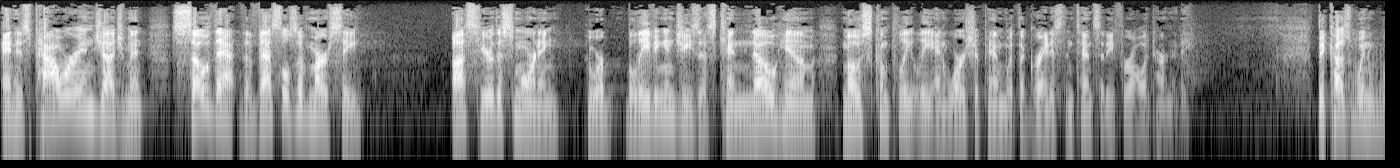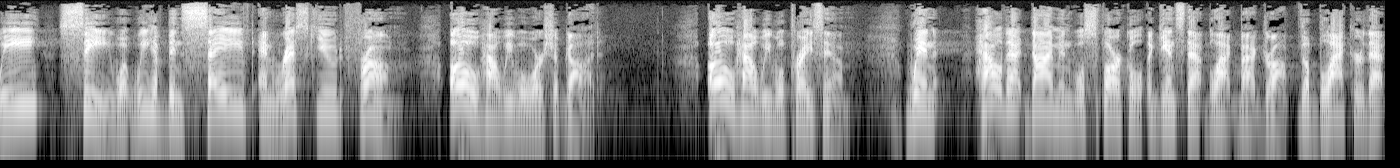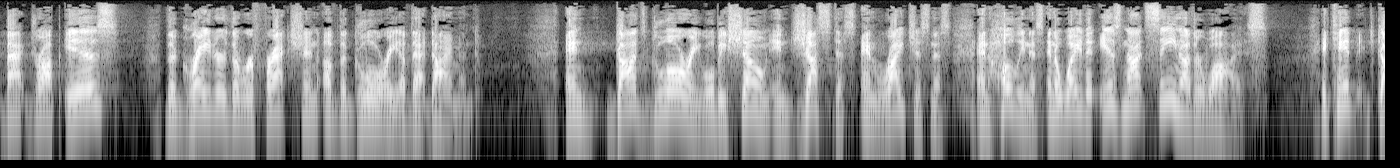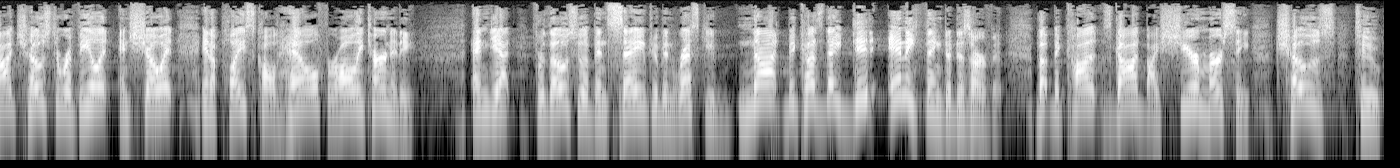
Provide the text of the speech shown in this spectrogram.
and his power in judgment, so that the vessels of mercy, us here this morning who are believing in Jesus can know him most completely and worship him with the greatest intensity for all eternity. Because when we see what we have been saved and rescued from, oh, how we will worship God. Oh, how we will praise him. When how that diamond will sparkle against that black backdrop. The blacker that backdrop is, the greater the refraction of the glory of that diamond. And God's glory will be shown in justice and righteousness and holiness in a way that is not seen otherwise. It can't, God chose to reveal it and show it in a place called hell for all eternity. And yet, for those who have been saved, who have been rescued, not because they did anything to deserve it, but because God, by sheer mercy, chose to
